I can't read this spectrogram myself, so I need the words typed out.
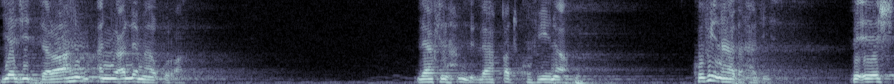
يجد دراهم أن يعلمها القرآن. لكن الحمد لله قد كفيناه كفينا هذا الحديث بإيش؟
